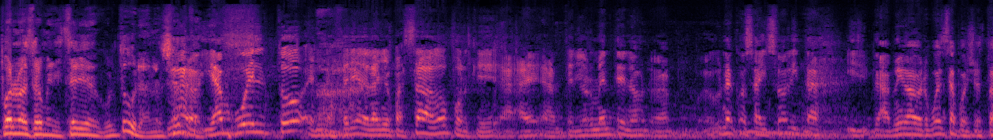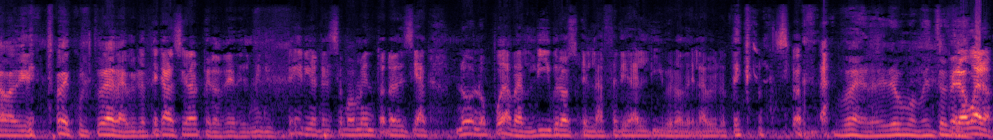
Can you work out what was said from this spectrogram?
por, nuestro Ministerio de Cultura, ¿no Claro, y han vuelto en la feria del año pasado, porque anteriormente no, una cosa insólita, y a mí me da vergüenza, pues yo estaba director de Cultura de la Biblioteca Nacional, pero desde el Ministerio en ese momento nos decían, no, no puede haber libros en la Feria del Libro de la Biblioteca Nacional. Bueno, en un momento Pero bueno,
